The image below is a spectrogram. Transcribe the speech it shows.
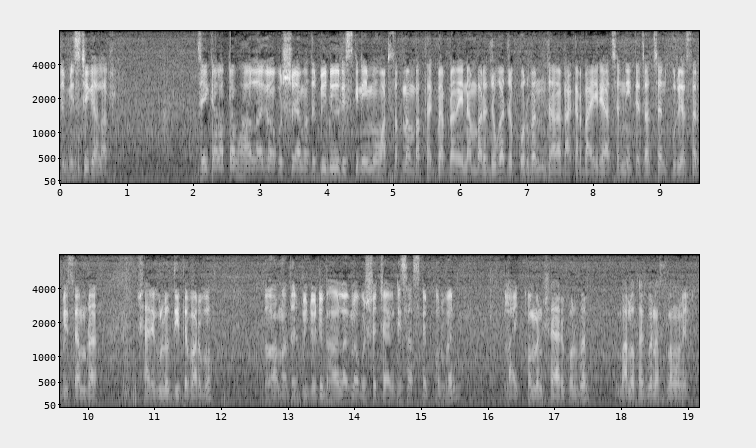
যে মিষ্টি কালার যেই কালারটা ভালো লাগে, অবশ্যই আমাদের ভিডিওর স্ক্রিনে হোয়াটসঅ্যাপ নাম্বার থাকবে। আপনারা এই নাম্বারে যোগাযোগ করবেন। যারা ঢাকার বাইরে আছেন, নিতে চাচ্ছেন কুরিয়ার সার্ভিসে আমরা শাড়িগুলো দিতে পারব। তো আমাদের ভিডিওটি ভালো লাগলে অবশ্যই চ্যানেলটি সাবস্ক্রাইব করবেন, লাইক, কমেন্ট, শেয়ার করবেন। ভালো থাকবেন, আসসালামু আলাইকুম।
